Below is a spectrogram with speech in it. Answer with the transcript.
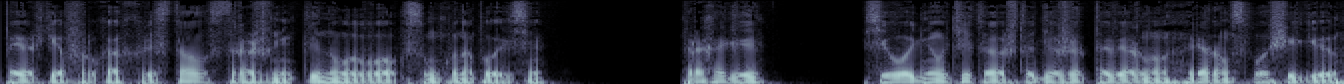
Повертев в руках кристалл, стражник кинул его в сумку на поясе. «Проходи. Сегодня у Тита, что держит таверну рядом с площадью,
